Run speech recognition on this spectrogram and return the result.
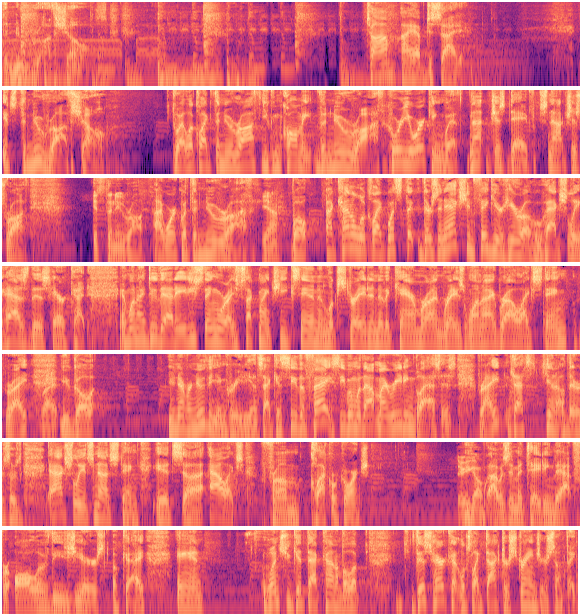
The New Roth Show. Tom, I have decided. It's the New Roth Show. Do I look like the new Roth? You can call me the new Roth. Who are you working with? Not just Dave. It's not just Roth. It's the new Roth. I work with the new Roth. Yeah. Well, I kind of look like what's the, there's an action figure hero who actually has this haircut. And when I do that 80s thing where I suck my cheeks in and look straight into the camera and raise one eyebrow like Sting, right? Right. You go, you never knew the ingredients. I can see the face even without my reading glasses, right? That's, you know, there's those. Actually, it's not Sting. It's uh, Alex from Clockwork Orange. There you go. I was imitating that for all of these years, okay? And once you get that kind of a look, this haircut looks like Doctor Strange or something,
